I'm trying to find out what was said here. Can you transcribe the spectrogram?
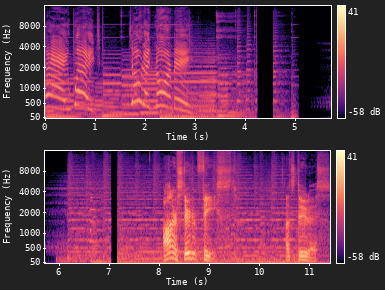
Hey, wait! Don't ignore me! Honor Student Feast. Let's do this.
